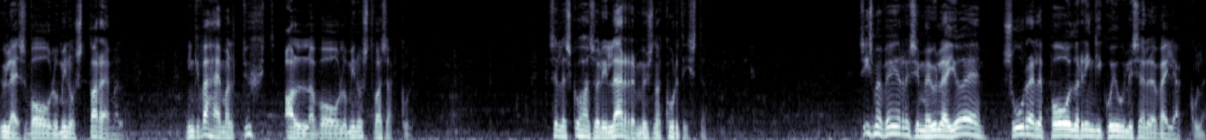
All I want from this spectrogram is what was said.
ülesvoolu minust paremal ning vähemalt üht allavoolu minust vasakul. Selles kohas oli lärm üsna kurdistav. siis me veeresime üle jõe suurele poolringikujulisele väljakule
